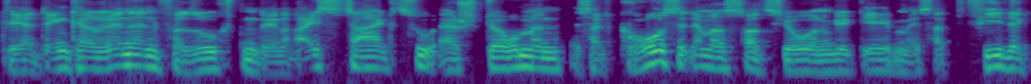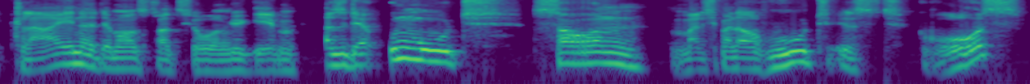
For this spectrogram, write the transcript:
Querdenkerinnen versuchten, den Reichstag zu erstürmen. Es hat große Demonstrationen gegeben. Es hat viele kleine Demonstrationen gegeben. Also der Unmut, Zorn, manchmal auch Wut ist groß.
